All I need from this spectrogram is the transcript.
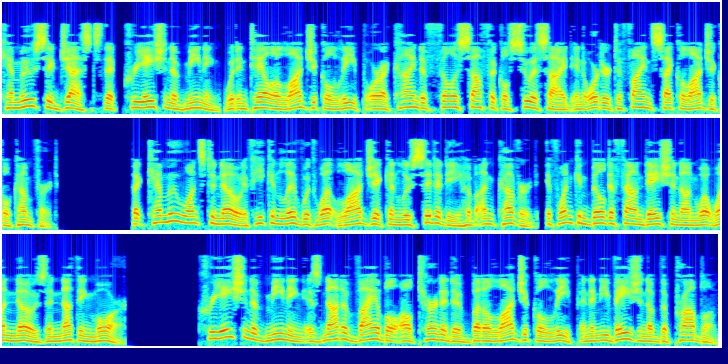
Camus suggests that creation of meaning would entail a logical leap or a kind of philosophical suicide in order to find psychological comfort. But Camus wants to know if he can live with what logic and lucidity have uncovered, if one can build a foundation on what one knows and nothing more. Creation of meaning is not a viable alternative but a logical leap and an evasion of the problem.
